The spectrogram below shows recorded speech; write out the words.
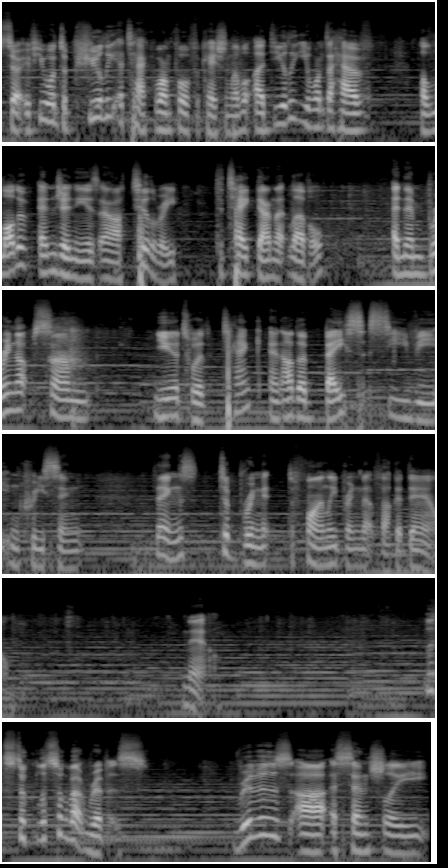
So if you want to purely attack one fortification level, ideally you want to have a lot of engineers and artillery to take down that level, and then bring up some units with tank and other base CV increasing things to bring it to finally bring that fucker down. Now, let's talk. Let's talk about rivers. Rivers are essentially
